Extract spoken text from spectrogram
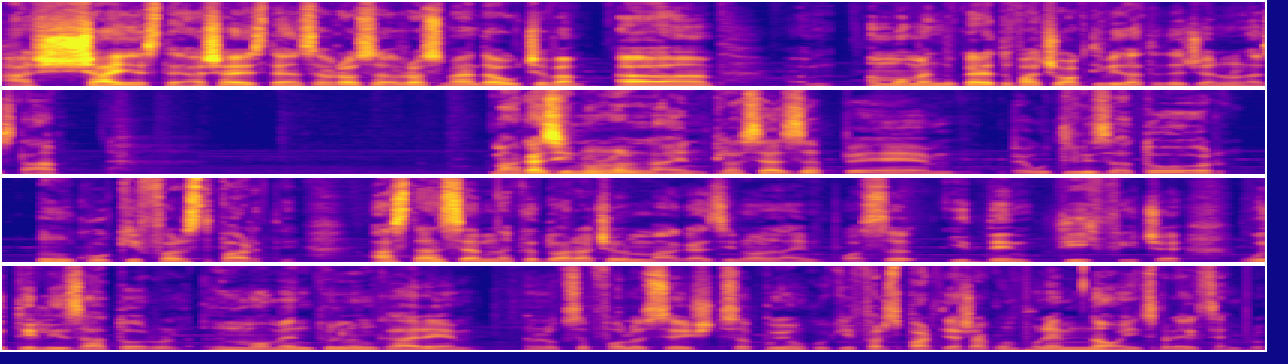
Așa este, așa este, însă vreau să, vreau să mai adaug ceva. Uh, în momentul în care tu faci o activitate de genul ăsta, magazinul online plasează pe, pe utilizator un cookie first party. Asta înseamnă că doar acel magazin online poate să identifice utilizatorul. În momentul în care în loc să folosești, să pui un cookie first party, așa cum punem noi, spre exemplu,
